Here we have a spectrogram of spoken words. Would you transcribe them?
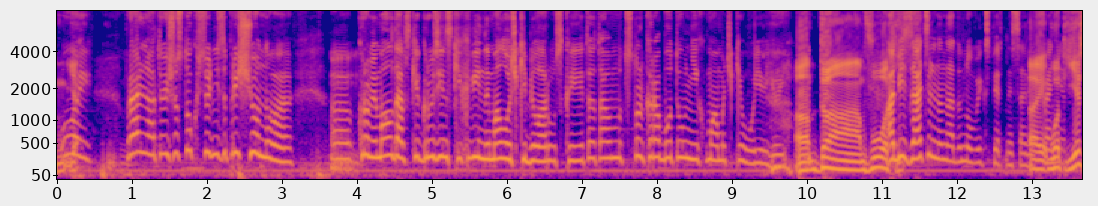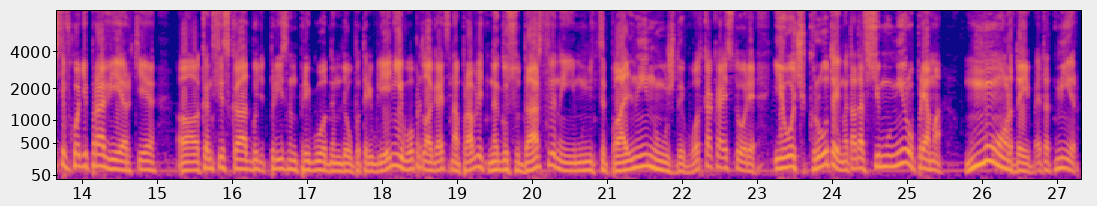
Ну, Ой, я... правильно, а то еще столько все незапрещенного. Э, кроме молдавских, грузинских вин и молочки белорусской. Это там столько работы у них, мамочки, ой-ой-ой. А, да, вот. Обязательно надо новый экспертный совет. А, вот если в ходе проверки конфискат будет признан пригодным для употребления, его предлагается направить на государственные и муниципальные нужды. Вот какая история. И очень круто, и мы тогда всему миру прямо мордой этот мир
